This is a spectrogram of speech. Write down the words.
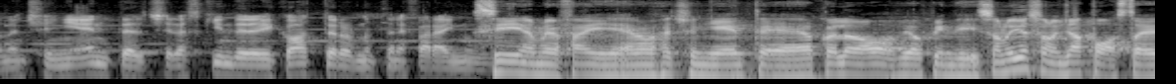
non c'è niente, c'è la skin dell'elicottero, non te ne farai nulla. Sì, non me lo fai, eh, non faccio niente, quello è ovvio, quindi sono, io sono già a posto, è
